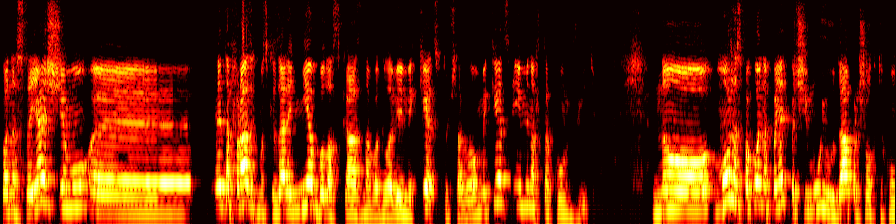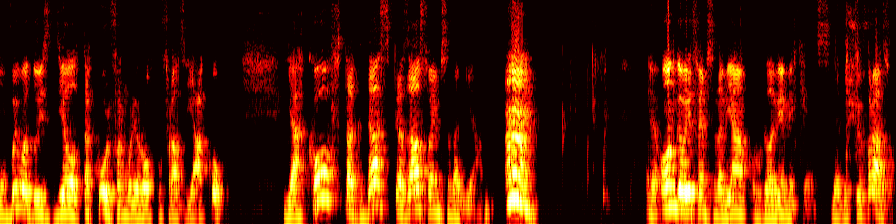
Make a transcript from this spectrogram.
по-настоящему эта фраза, как мы сказали, не была сказана во главе Мекец, кто читал главу Мекец, именно в таком виде. Но можно спокойно понять, почему Иуда пришел к такому выводу и сделал такую формулировку фразы Яков. Яков тогда сказал своим сыновьям, Э, Э, он говорит своим сыновьям в главе Мекец следующую фразу.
